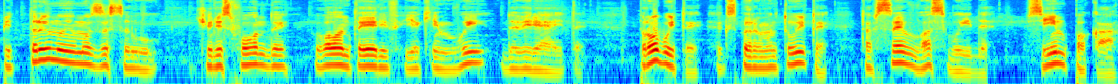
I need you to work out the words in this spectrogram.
підтримуємо ЗСУ через фонди волонтерів, яким ви довіряєте. Пробуйте, експериментуйте, та все в вас вийде. Всім пока!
